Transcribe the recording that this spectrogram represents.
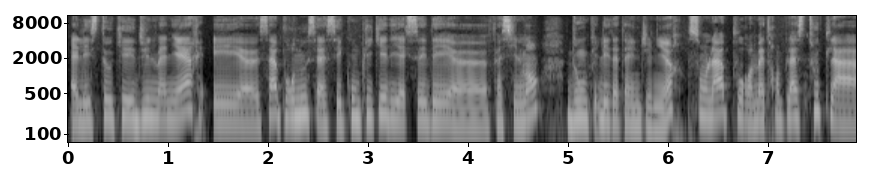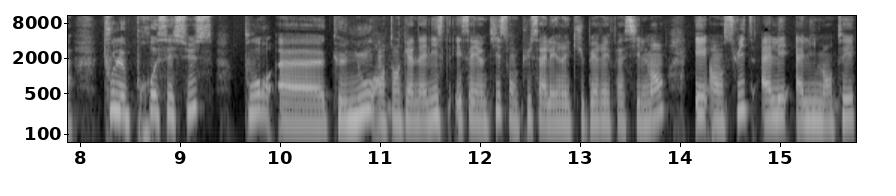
elle est stockée d'une manière et euh, ça, pour nous, c'est assez compliqué d'y accéder euh, facilement. Donc, les data engineers sont là pour mettre en place toute la, tout le processus pour euh, que nous, en tant qu'analystes et scientists, on puisse aller récupérer facilement et ensuite aller alimenter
